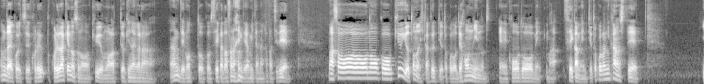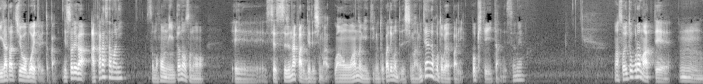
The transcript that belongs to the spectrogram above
なんだよこいつこれこれだけのその給与もらっておきながらなんでもっとこう成果出さないんだよみたいな形で、まあ、そのこう給与との比較っていうところで本人の、え行動面、まあ、成果面っていうところに関して苛立ちを覚えたりとかでそれがあからさまにその本人とのその、えー、接する中で出てしまうワンオンワンのミーティングとかでも出てしまうみたいなことがやっぱり起きていたんですよね。まあ、そういうところもあって、うん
